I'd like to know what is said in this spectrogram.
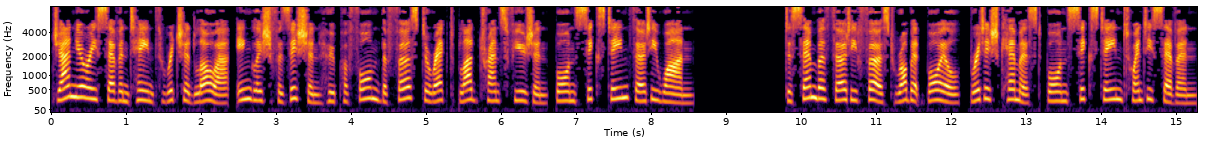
January 17 – Richard Lower, English physician who performed the first direct blood transfusion born 1631. December 31 – Robert Boyle, British chemist born 1627.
